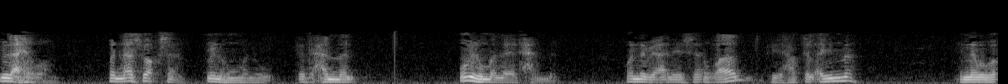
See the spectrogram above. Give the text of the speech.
يلاحظهم. فالناس أقسام منهم من يتحمل ومنهم من لا يتحمل. والنبي عليه السلام قال في حق الأئمة إنه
